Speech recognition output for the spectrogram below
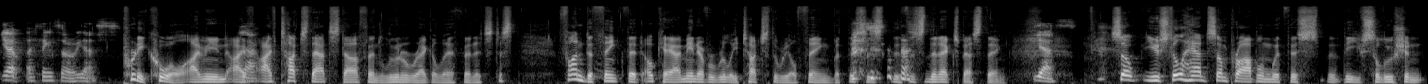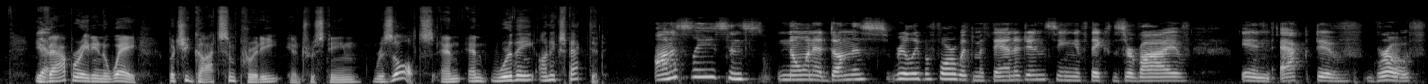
Yep, I think so, yes. Pretty cool. I mean, I've, Yeah. I've touched that stuff and lunar regolith, and it's just fun to think that okay, I may never really touch the real thing, but this is this is the next best thing. Yes. So you still had some problem with this the solution Yeah. evaporating away, but you got some pretty interesting results. And and were they unexpected? Honestly, since no one had done this really before with methanogens, seeing if they could survive in active growth,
